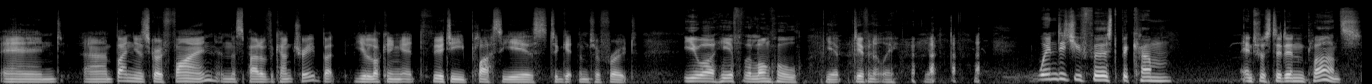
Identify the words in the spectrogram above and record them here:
And um, bunyas grow fine in this part of the country, but you're looking at 30 plus years to get them to fruit. You are here for the long haul. Yep, definitely. Yep. When did you first become interested in plants?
